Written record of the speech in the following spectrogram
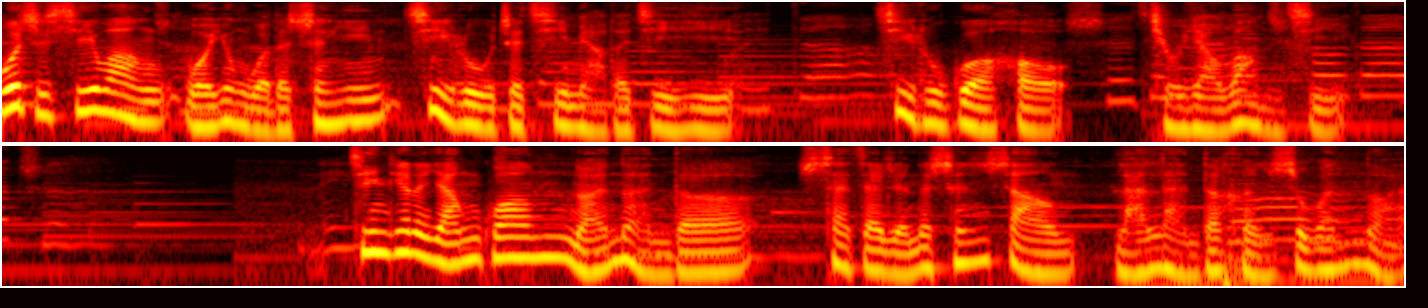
我只希望我用我的声音记录这七秒的记忆，记录过后就要忘记。今天的阳光暖暖的晒在人的身上，懒懒的很是温暖。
